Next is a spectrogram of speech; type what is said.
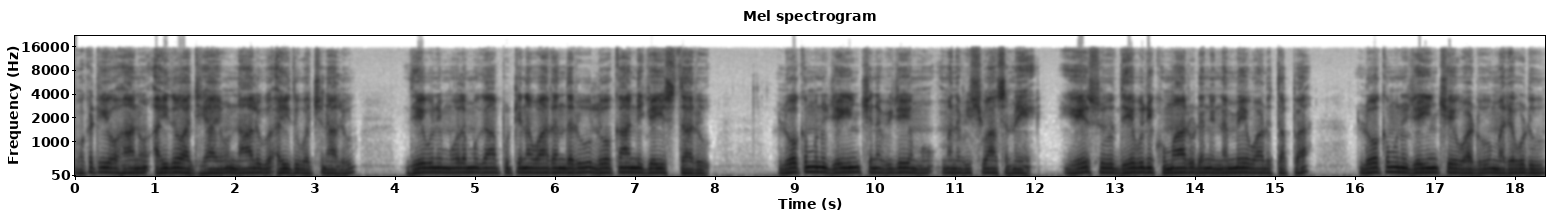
ఒకటి యోహాను ఐదో అధ్యాయం నాలుగు ఐదు వచనాలు దేవుని మూలముగా పుట్టిన వారందరూ లోకాన్ని జయిస్తారు. లోకమును జయించిన విజయము మన విశ్వాసమే. యేసు దేవుని కుమారుడని నమ్మేవాడు తప్ప లోకమును జయించేవాడు మరెవడు?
